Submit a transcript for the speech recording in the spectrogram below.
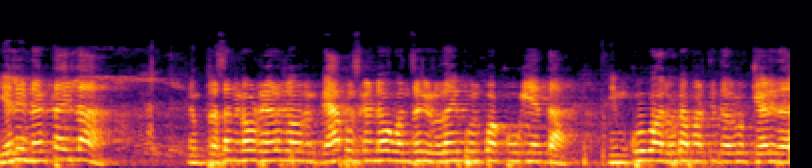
ಎಲ್ಲಿ ನಗ್ತಾ ಇಲ್ಲ? ನಮ್ ಪ್ರಸನ್ನ ಗೌಡ್ರು ಹೇಳಿದ್ರು ಅವ್ರನ್ನ ಜ್ಞಾಪಿಸ್ಕೊಂಡು ಹೋಗಿ ಒಂದ್ಸರಿ ಹೃದಯಪೂರ್ವಕವಾಗಿ ಕೂಗಿ ಅಂತ. ನಿಮ್ ಕೂಗು ಅಲ್ಲಿ ಊಟ ಮಾಡ್ತಿದ್ದವ್ರಿಗೂ ಕೇಳಿದೆ.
